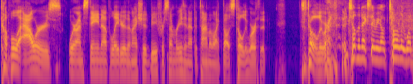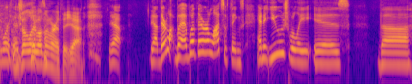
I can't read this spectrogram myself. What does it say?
couple of hours where I'm staying up later than I should be, for some reason at the time, I'm like, oh, it's totally worth it. It's totally worth it. Until the next day, we go, totally wasn't worth It totally wasn't worth it. Yeah. Yeah. Yeah, there. are lo- Well, well, there are lots of things, and it usually is the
